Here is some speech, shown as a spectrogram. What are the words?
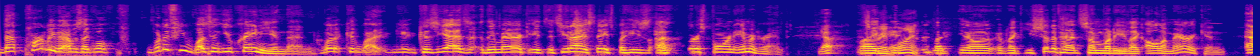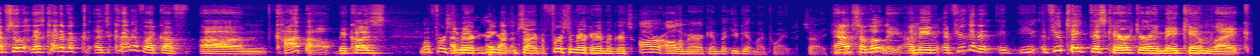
that partly. I was like, well, what if he wasn't Ukrainian then? What could why? Because yeah, it's the American, it's, it's United States, but he's a firstborn immigrant. Yep, That's a great it- point. like you know, like you should have had somebody like all American. absolutely. That's kind of a it's kind of like a um cop out because Well, first I mean, American. hang on, I'm sorry, but first American immigrants are all American. But you get my point. Sorry. continue. Absolutely. I mean, if you're gonna if you take this character and make him like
